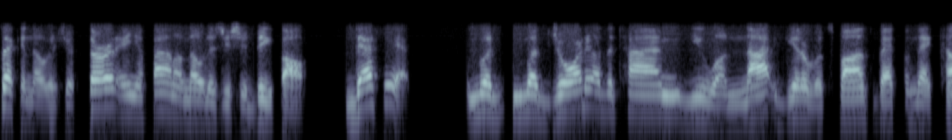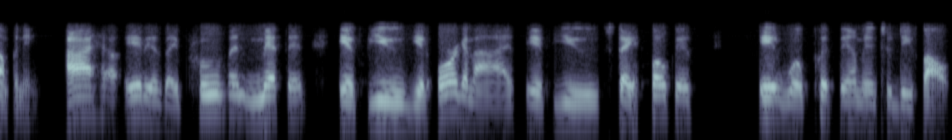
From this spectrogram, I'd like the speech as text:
second notice. Your third and your final notice is your default. That's it. Majority of the time, you will not get a response back from that company. I have, it is a proven method. If you get organized, if you stay focused, it will put them into default.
